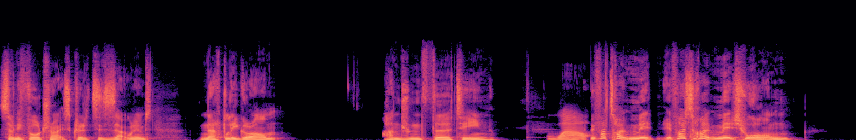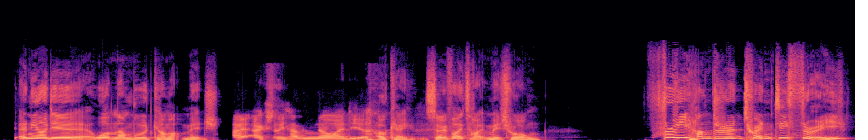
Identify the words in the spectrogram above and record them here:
74 tracks credited to Zach Williams. Natalie Grant, 113. Wow. If I type Mitch, if I type Mitch Wong, any idea what number would come up, Mitch? I actually have no idea. Okay, so if I type Mitch Wong, 323.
